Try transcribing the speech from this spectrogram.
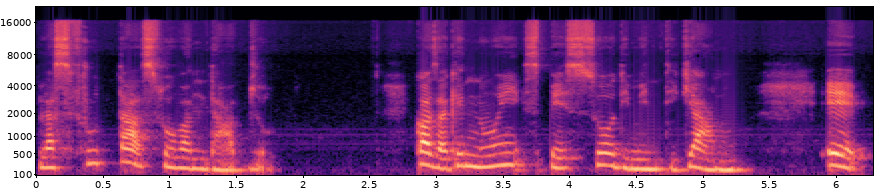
la sfrutta a suo vantaggio, cosa che noi spesso dimentichiamo e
